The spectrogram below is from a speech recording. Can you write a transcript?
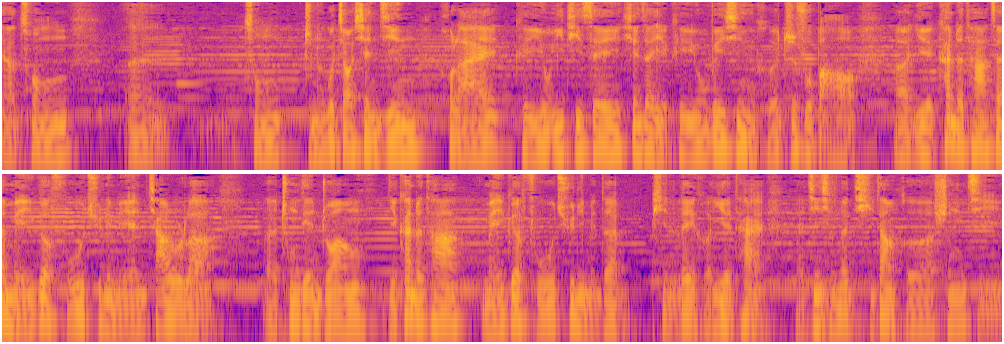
啊从呃从只能够交现金。后来可以用 ETC，现在也可以用微信和支付宝，呃，也看着它在每一个服务区里面加入了，呃，充电桩，也看着它每一个服务区里面的品类和业态，呃，进行了提档和升级，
